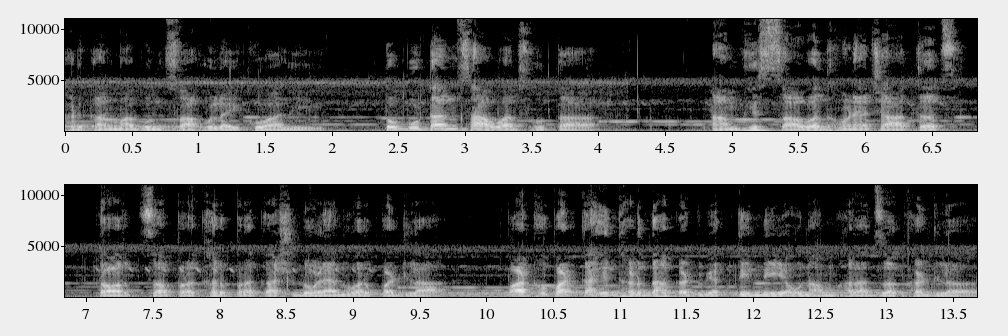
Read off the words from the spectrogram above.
खडकांमागून चाहूल ऐकू आली. तो बुटांचा आवाज होता. आम्ही सावध होण्याच्या आतच टॉर्चचा प्रखर प्रकाश डोळ्यांवर पडला. पाठोपाठ काही धडधाकट व्यक्तींनी येऊन आम्हाला जखडलं.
